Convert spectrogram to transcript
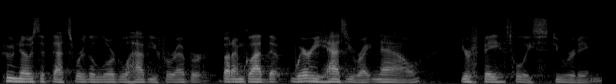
who knows if that's where the Lord will have you forever. But I'm glad that where He has you right now, you're faithfully stewarding.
